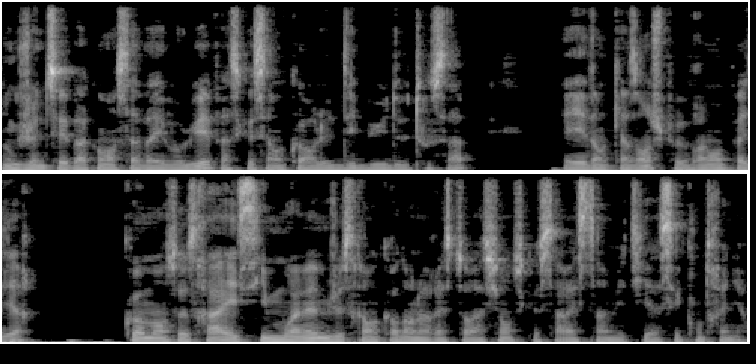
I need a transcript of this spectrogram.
Donc je ne sais pas comment ça va évoluer parce que c'est encore le début de tout ça. Et dans 15 ans, je peux vraiment pas dire comment ce sera et si moi-même je serai encore dans la restauration parce que ça reste un métier assez contraignant.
